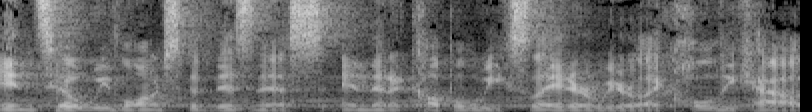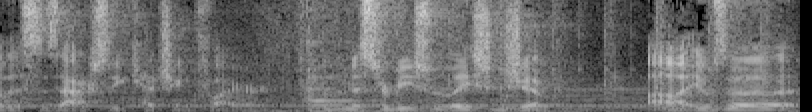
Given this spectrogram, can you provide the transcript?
until we launched the business. And then a couple weeks later, we were like, holy cow, this is actually catching fire. The Mr. Beast relationship. Uh, it was a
